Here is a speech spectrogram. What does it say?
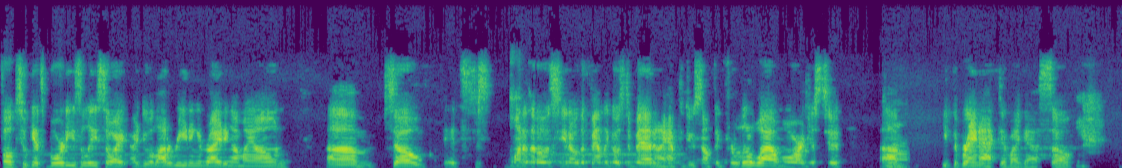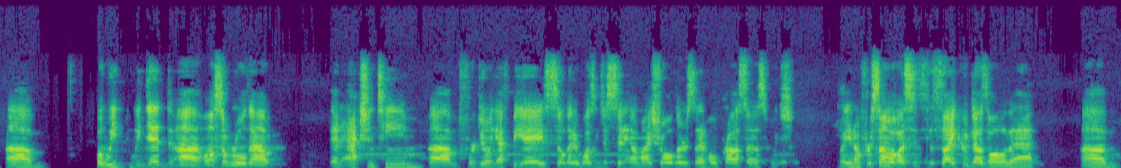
folks who gets bored easily, so I, I do a lot of reading and writing on my own. Um, so it's just one of those, you know, the family goes to bed and I have to do something for a little while more just to um, yeah. keep the brain active, I guess. So, um, but we we did uh, also rolled out an action team um, for doing FBAs so that it wasn't just sitting on my shoulders that whole process, which you know for some of us it's the psych who does all of that. Um,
